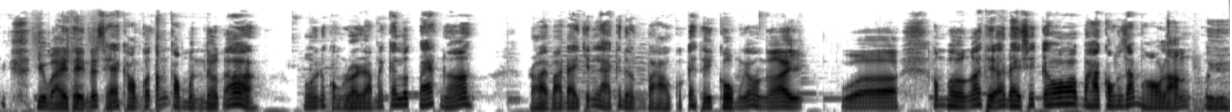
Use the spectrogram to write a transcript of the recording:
Như vậy thì nó sẽ không có tấn công mình được á. Ôi nó còn rơi ra mấy cái lướt bát nữa. Rồi và đây chính là cái đường vào của cái thủy cung các bạn ơi. Wow. Thông thường á thì ở đây sẽ có ba con giám hộ lận. Ui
